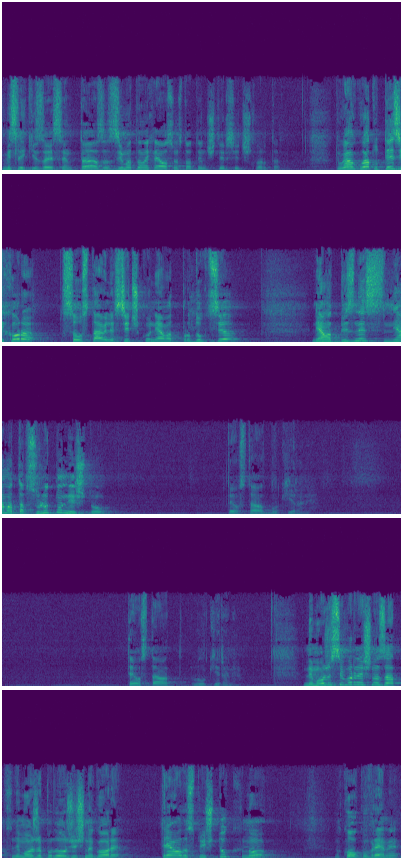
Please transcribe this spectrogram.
мислейки за есента, за зимата на 1844. Тогава, когато тези хора са оставили всичко, нямат продукция, нямат бизнес, нямат абсолютно нищо, те остават блокирани. Те остават блокирани. Не може да се върнеш назад, не може да продължиш нагоре. Трябва да стоиш тук, но на колко време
